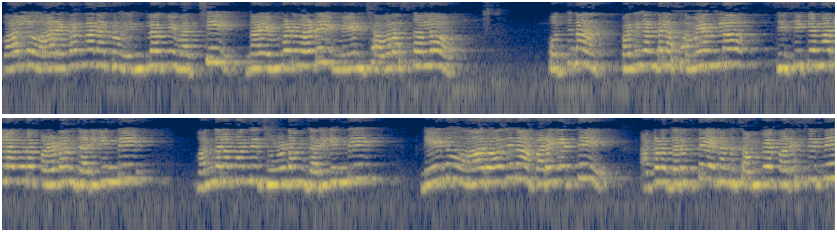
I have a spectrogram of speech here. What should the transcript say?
వాళ్ళు ఆ రకంగా నన్ను ఇంట్లోకి వచ్చి నా ఎంబడి పడి మేము చవరస్తాలో పొద్దున పది గంటల సమయంలో సీసీ కెమెరాలో కూడా పడడం జరిగింది. వందల మంది చూడడం జరిగింది. నేను ఆ రోజున పరిగెత్తి అక్కడ దొరికితే నన్ను చంపే పరిస్థితి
